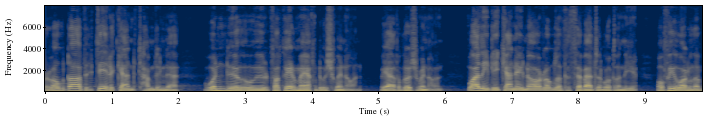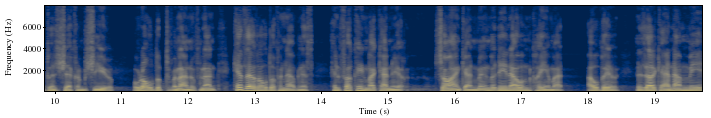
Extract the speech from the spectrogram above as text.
روضات كثيرة كانت الحمد لله. والفقير ما ياخذوش منهم ياخذوش منهم والدي كان له روضة الثبات الوطنية وفي روضة الشيخ بشير وروضة فلان وفلان كذا روضة في نابلس. الفقير ما كان سواء كان من المدينة أو من المخيمات أو غيره لذلك أنا عمي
